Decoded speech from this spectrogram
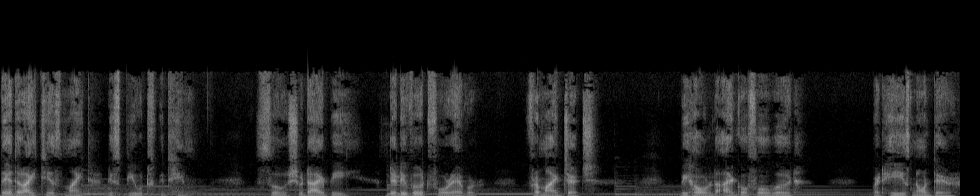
There the righteous might dispute with him. So should I be delivered forever from my judge. Behold, I go forward, but he is not there,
